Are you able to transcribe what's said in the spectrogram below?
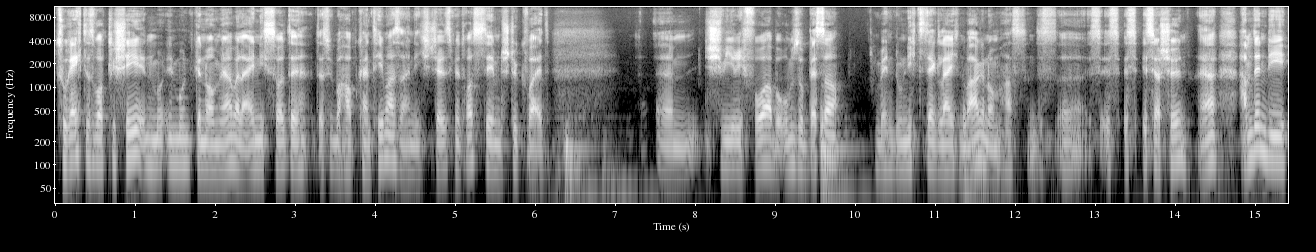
zu Recht das Wort Klischee in, in den Mund genommen, ja, weil eigentlich sollte das überhaupt kein Thema sein. Ich stelle es mir trotzdem ein Stück weit ähm, schwierig vor, aber umso besser, wenn du nichts dergleichen wahrgenommen hast. Und das äh, ist, ist, ist, ist ja schön. Ja? Haben denn die,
